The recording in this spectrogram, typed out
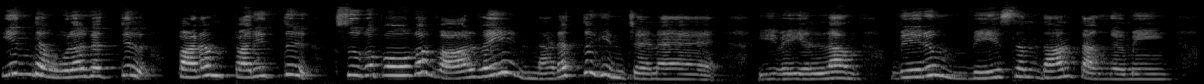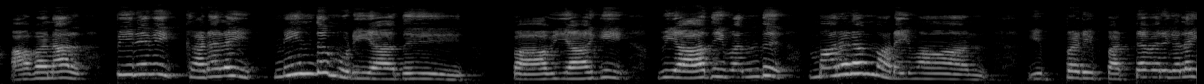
இந்த உலகத்தில் பணம் பறித்து சுகபோக வாழ்வை நடத்துகின்றன. இவையெல்லாம் வெறும் வேஷம்தான் தங்கமே. அவனால் பிறவி கடலை நீந்த முடியாது. பாவியாகி வியாதி வந்து மரணம் அடைவான். இப்படிப்பட்டவர்களை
